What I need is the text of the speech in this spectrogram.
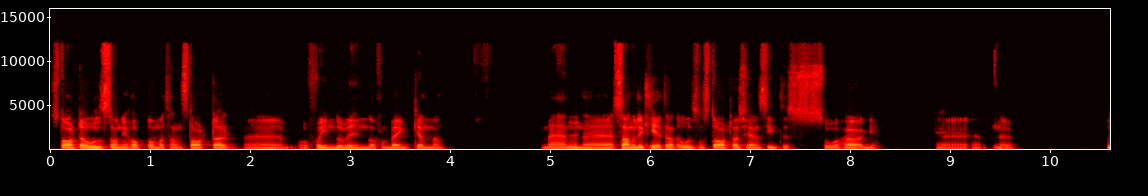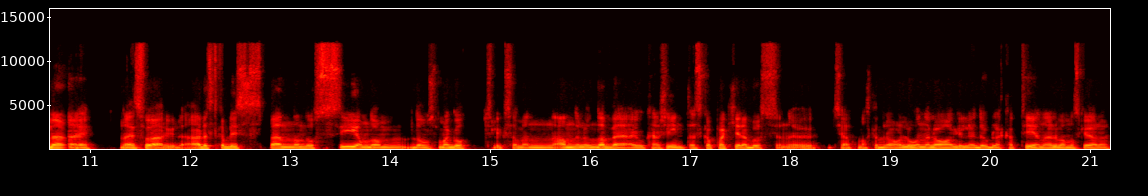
starta Olsson i hopp om att han startar eh, och få in Dovin då från bänken. Men, men Mm. eh, sannolikheten att Olsson startar känns inte så hög eh, nu. Nej, nej, så är det ju. Det, ska bli spännande att se om de, de som har gått liksom en annorlunda väg och kanske inte ska parkera bussen nu, säg att man ska dra lånelag eller dubbla kaptener eller vad man ska göra,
